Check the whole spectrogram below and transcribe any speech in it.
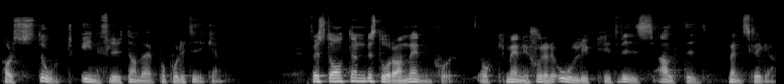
har stort inflytande på politiken. För staten består av människor och människor är olyckligtvis alltid mänskliga.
